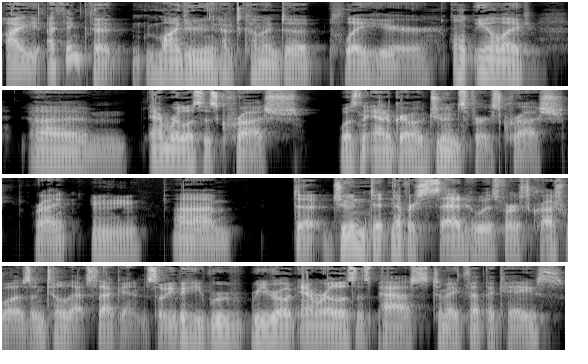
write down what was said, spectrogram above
I I think that mind reading have to come into play here. You know, like um, Amaryllis's crush was an anagram of Joon's first crush, right? Mm-hmm. Um, the Joon did, never said who his first crush was until that second. So either he re- rewrote Amaryllis's past to make that the case,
